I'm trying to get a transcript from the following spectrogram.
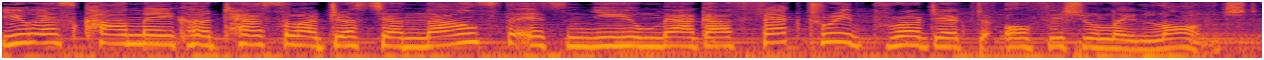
US carmaker Tesla just announced its new mega factory project officially launched.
